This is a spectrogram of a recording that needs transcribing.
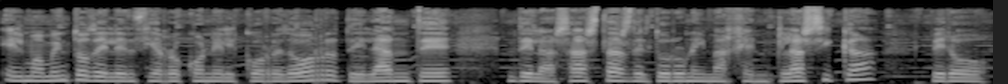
el momento del encierro con el corredor delante de las astas del toro, una imagen clásica, pero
